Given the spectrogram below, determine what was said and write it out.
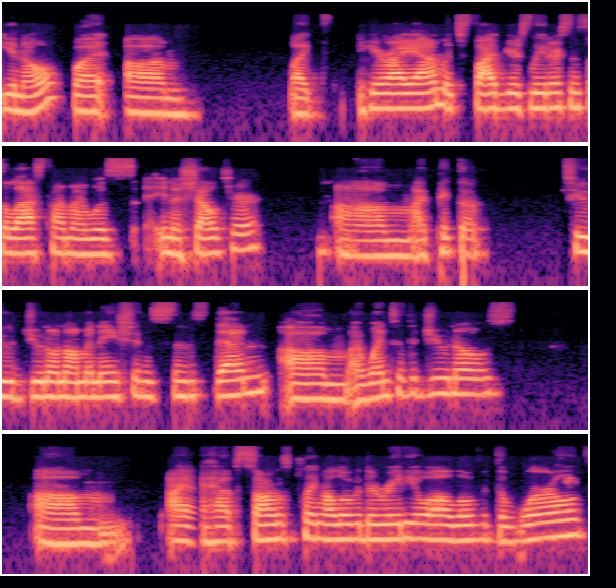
you know? But um like here i am. It's 5 years later since the last time i was in a shelter. Um i picked up two juno nominations since then. Um i went to the junos. Um, I have songs playing all over the radio, all over the world.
